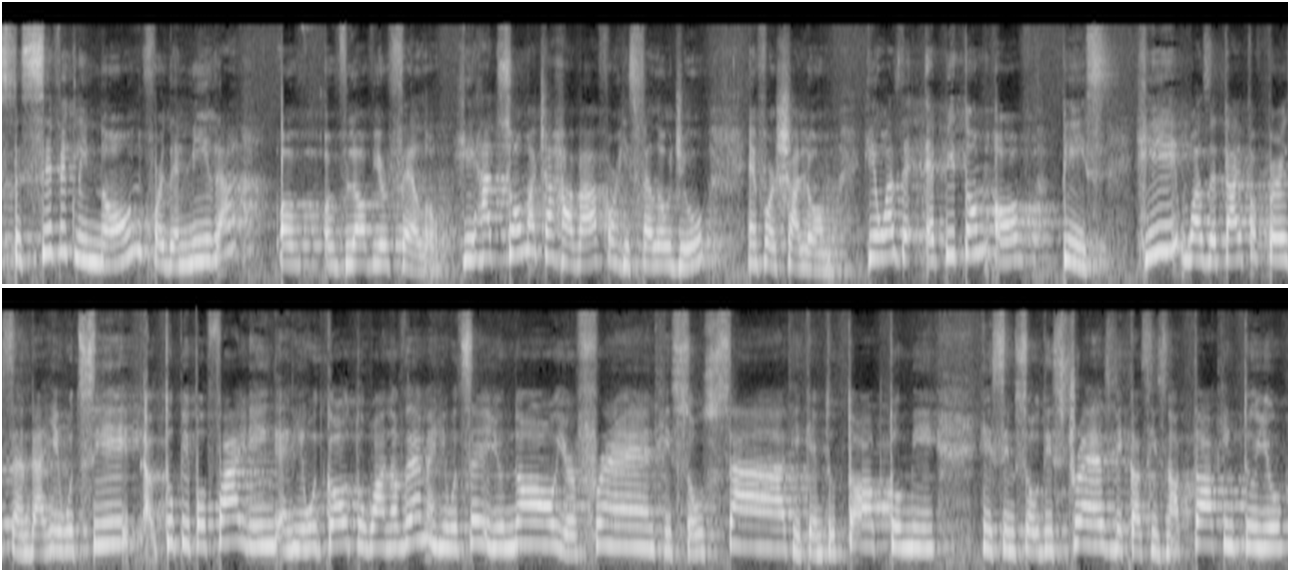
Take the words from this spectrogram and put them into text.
specifically known for the midah of, of love your fellow. He had so much ahava for his fellow Jew and for shalom. He was the epitome of peace. He was the type of person that he would see two people fighting and he would go to one of them and he would say, You know, your friend, he's so sad. He came to talk to me. He seems so distressed because he's not talking to you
